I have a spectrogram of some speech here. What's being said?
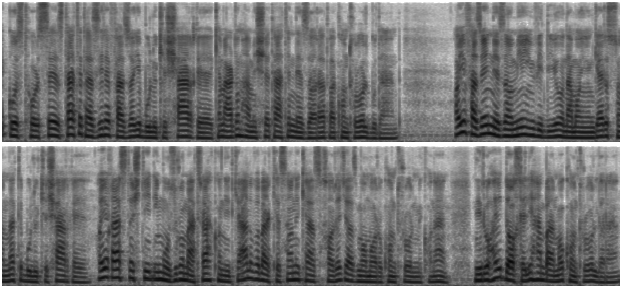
گوست هورسز تحت تاثیر فضای بلوک شرقه که مردم همیشه تحت نظارت و کنترل بودند آیا فضای نظامی این ویدیو نمایانگر سنت بلوک شرقه؟ آیا قصد داشتید این موضوع رو مطرح کنید که علاوه بر کسانی که از خارج از ما ما رو کنترل می‌کنن نیروهای داخلی هم بر ما کنترل دارن؟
